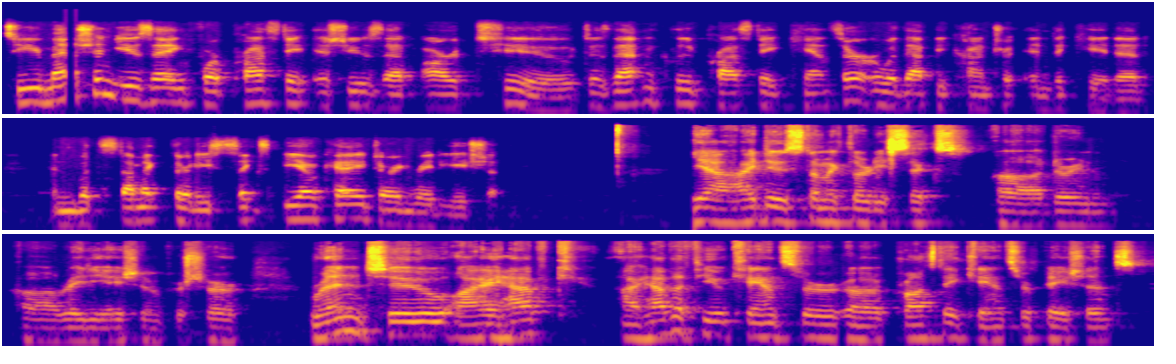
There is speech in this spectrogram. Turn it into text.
so you mentioned using for prostate issues at R2. Does that include prostate cancer or would that be contraindicated? And would stomach 36 be okay during radiation? Yeah, I do stomach 36 uh, during uh, radiation for sure. REN2, I have I have a few cancer, uh, prostate cancer patients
